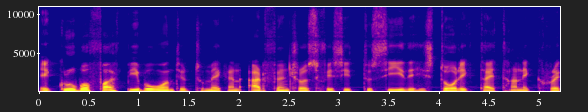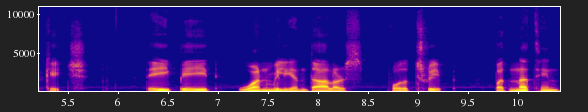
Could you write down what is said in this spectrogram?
A group of five people wanted to make an adventurous visit to see the historic Titanic wreckage. They paid $1 million for the trip, but nothing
